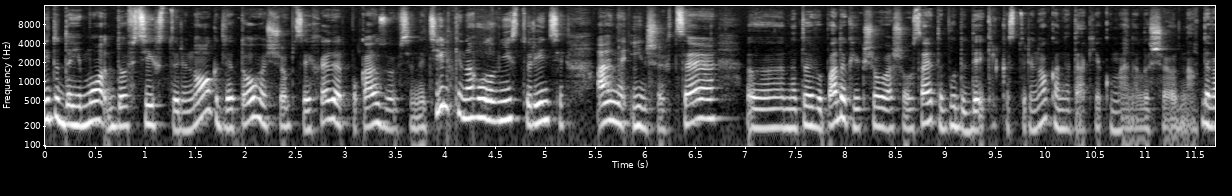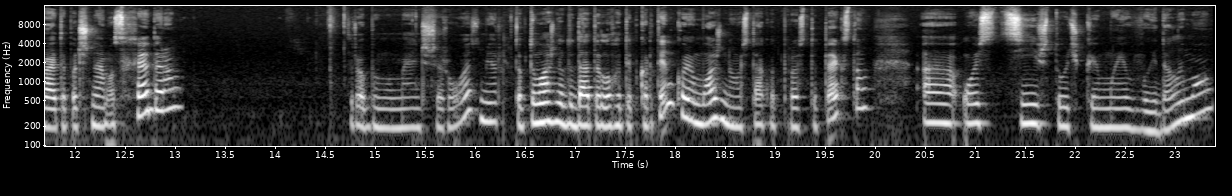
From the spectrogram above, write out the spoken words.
І додаємо до всіх сторінок для того, щоб цей хедер показувався не тільки на головній сторінці, а й на інших. Це е, на той випадок, якщо у вашого сайту буде декілька сторінок, а не так, як у мене лише одна. Давайте почнемо з хедера. Зробимо менший розмір. Тобто можна додати логотип картинкою, можна ось так от просто текстом. Е, Ось ці штучки ми видалимо.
